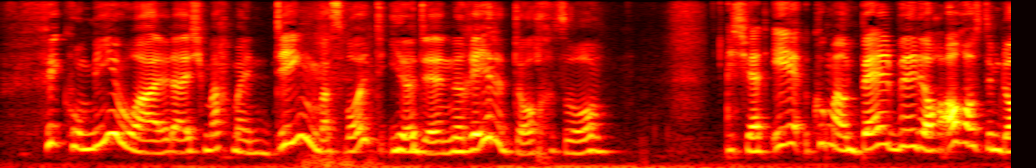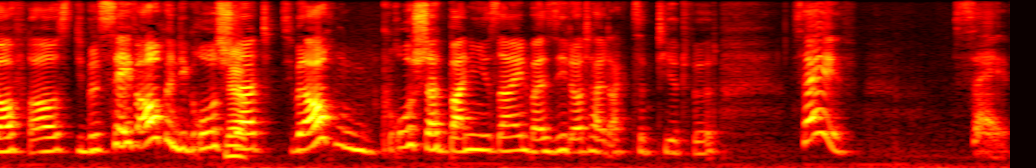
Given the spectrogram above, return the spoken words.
Fico mio, Alter, ich mach mein Ding, was wollt ihr denn? Redet doch so. Ich werde eh, guck mal, und Belle will doch auch aus dem Dorf raus. Die will safe auch in die Großstadt. Sie will auch ein Großstadt-Bunny sein, weil sie dort halt akzeptiert wird. Safe. Safe.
